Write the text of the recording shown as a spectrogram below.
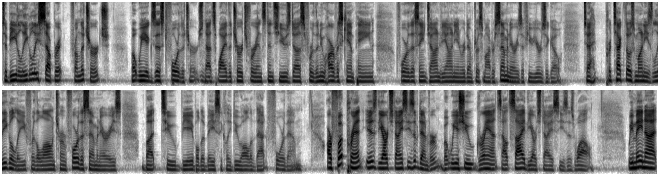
to be legally separate from the church, but we exist for the church. Mm-hmm. That's why the church, for instance, used us for the New Harvest campaign for the St. John Vianney and Redemptoris Mater seminaries a few years ago to protect those monies legally for the long term for the seminaries but to be able to basically do all of that for them. Our footprint is the Archdiocese of Denver, but we issue grants outside the Archdiocese as well. We may not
